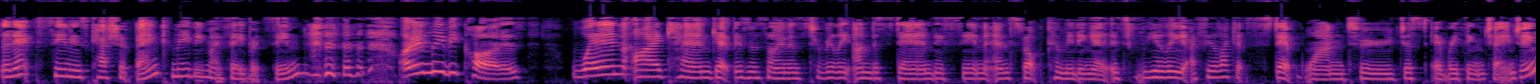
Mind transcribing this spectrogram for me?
The next sin is cash at bank, maybe my favorite sin, only because when I can get business owners to really understand this sin and stop committing it, it's really, I feel like it's step one to just everything changing.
